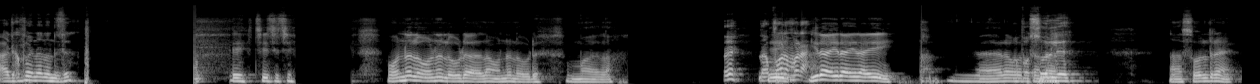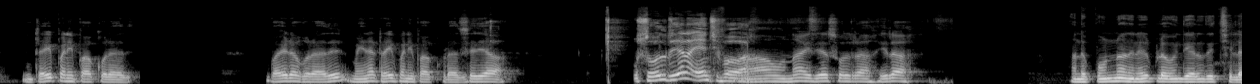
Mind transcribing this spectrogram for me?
அதுக்கப்புறம் என்ன நடந்துச்சு? ஏய் சி சி சி. ஒன்றும் இல்லை ஒன்றும் இல்லை விடு. அதெல்லாம். ஒன்றும் இல்லை விடு சும்மா அதெல்லாம் இரா இரா இரா ஏய். வேற. சொல்லு. நான் சொல்கிறேன் ட்ரை பண்ணி பார்க்கக்கூடாது. பயப்படக்கூடாது. மெயினாக ட்ரை பண்ணி பார்க்கக்கூடாது. சரியா? சொல்றியா? நான் ஏஞ்சி போவா? நான் தான் இதே சொல்கிறா இரா. அந்த பொண்ணு அந்த நெருப்பில் வந்து இறந்துச்சுல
